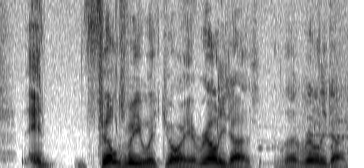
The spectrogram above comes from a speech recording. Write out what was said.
it fills me with joy. It really does. It really does.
